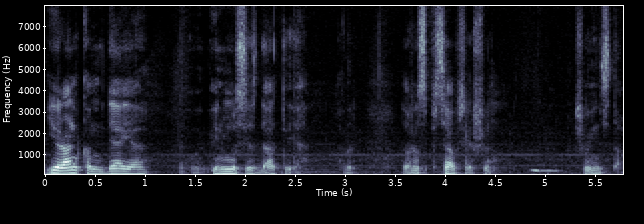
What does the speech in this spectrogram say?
І ранком йде я, він мусить здати. Я розписався, що, що він став.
